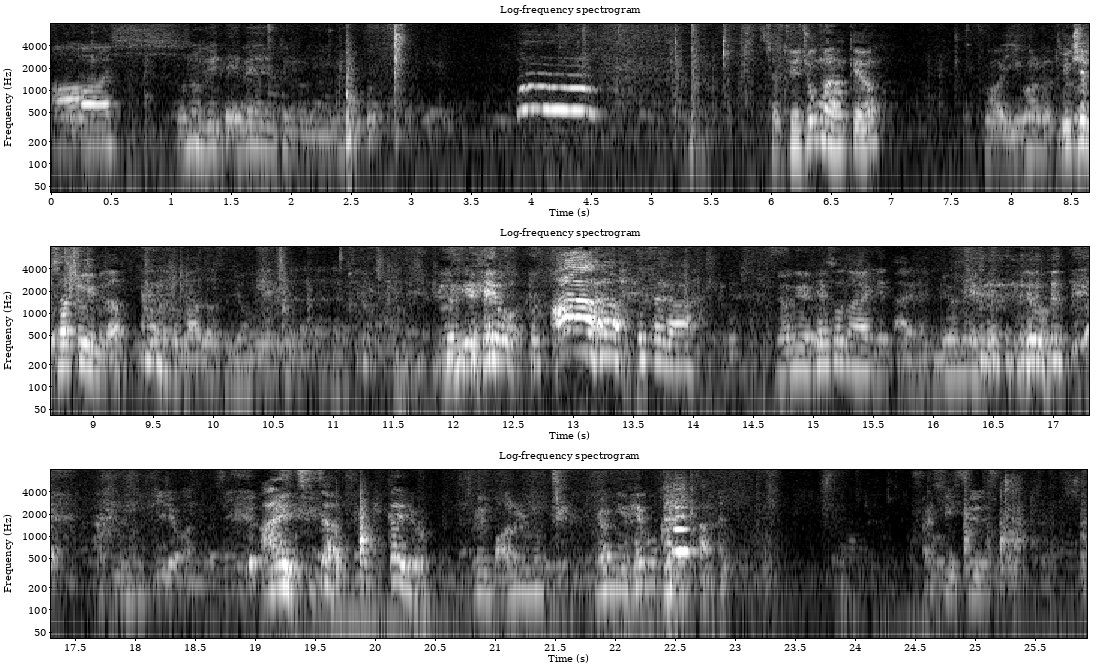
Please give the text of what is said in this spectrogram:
아씨 오늘 왜 4배 된 거니 자 뒤에 조금만 할게요 좋아 이걸로 64쪽입니다 이걸로 맞아서 명예훼손 명예회복 아 헷갈려 명예 훼손을 하겠다. 아니, 명예 훼손. 웃기려고 하는 거지? 아니 진짜 헷갈려. 왜 말을 못해? 명예 회복하겠다. 할 수 있을 수도 없죠.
